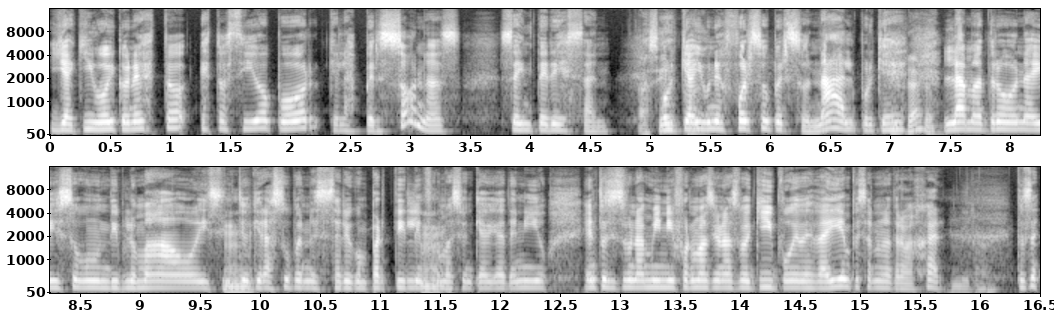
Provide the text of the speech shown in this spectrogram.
y aquí voy con esto, esto ha sido porque las personas se interesan, Así es, porque hay un esfuerzo personal, porque Sí, claro. la matrona hizo un diplomado y sintió Mm. que era súper necesario compartir la Mm. información que había tenido. Entonces hizo una mini formación a su equipo y desde ahí empezaron a trabajar. Mira. Entonces,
